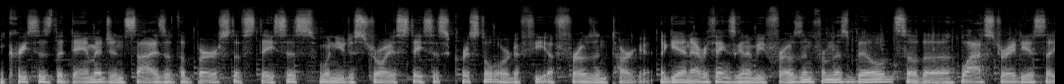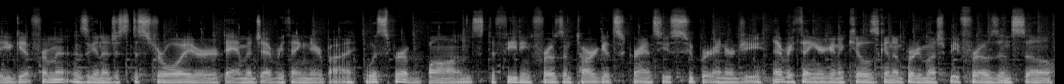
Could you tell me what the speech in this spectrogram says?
Increases the damage and size of the burst of stasis when you destroy a stasis crystal or defeat a frozen target. Again, everything's going to be frozen from this build, so the blast radius that you get from it is going to just destroy or damage everything nearby. Whisper of Bonds. Defeating frozen targets grants you super energy. Everything you're going to kill is going to pretty much be frozen, so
